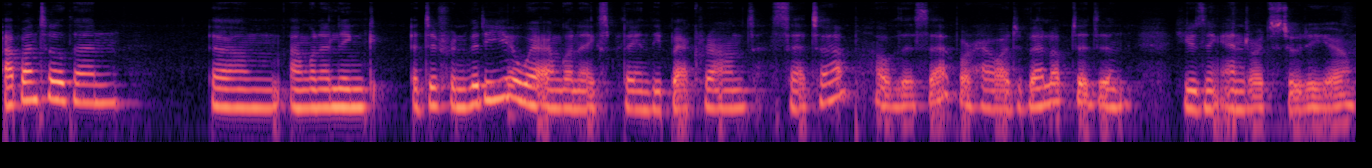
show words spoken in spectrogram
Up until then, um, I'm going to link a different video where I'm going to explain the background setup of this app or how I developed it in using Android Studio.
